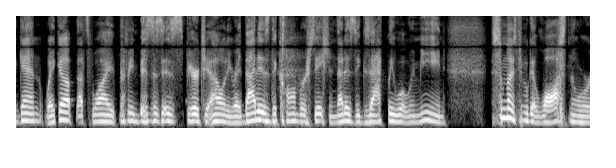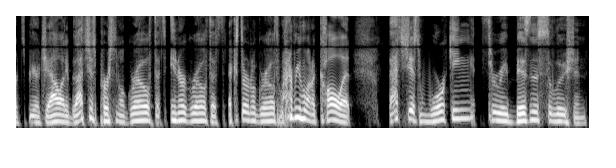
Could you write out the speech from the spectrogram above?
Again, wake up. That's why I mean business is spirituality, right? That is the conversation. That is exactly what we mean. Sometimes people get lost in the word spirituality, but that's just personal growth, that's inner growth, that's external growth, whatever you want to call it. That's just working through a business solution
